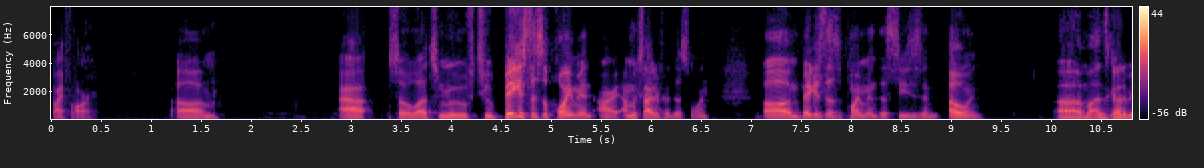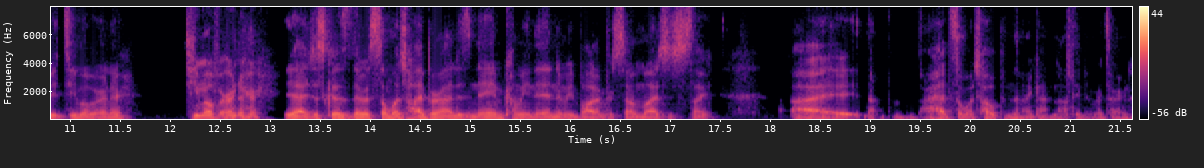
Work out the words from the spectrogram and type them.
by far. Um, uh, so let's move to biggest disappointment. All right, I'm excited for this one. Um, biggest disappointment this season. Owen, Uh, mine's got to be Timo Werner. Timo Werner. Yeah, just because there was so much hype around his name coming in, and we bought him for so much. It's just like I I had so much hope, and then I got nothing in return.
